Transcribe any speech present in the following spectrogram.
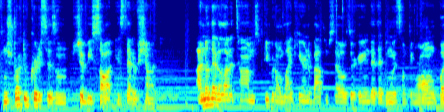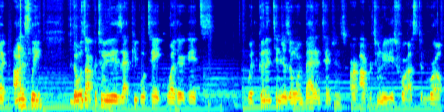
Constructive criticism should be sought instead of shunned. I know that a lot of times people don't like hearing about themselves or hearing that they're doing something wrong, but honestly, those opportunities that people take, whether it's with good intentions or with bad intentions, are opportunities for us to grow.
